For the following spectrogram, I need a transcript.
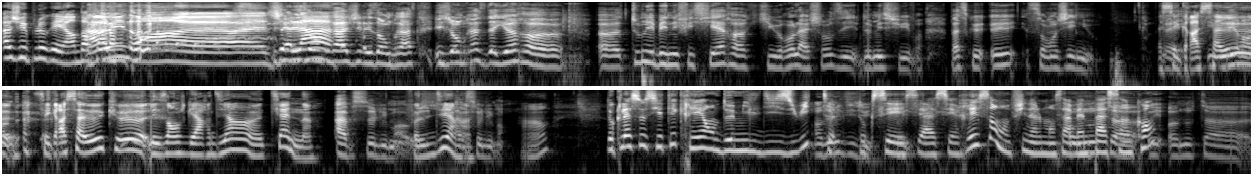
Ah, je vais pleurer hein, dans Ah pas oui, longtemps. hein, euh, Je je- les là, embrasse, je les embrasse. Et j'embrasse d'ailleurs euh, euh, tous mes bénéficiaires euh, qui auront la chance de, de me suivre. Parce que eux sont géniaux. C'est Ouais, grâce à eux. C'est grâce à eux que les anges gardiens tiennent. Absolument. Faut oui. le dire. Absolument. hein. Donc la société créée en 2018. En 2018, donc c'est oui. assez récent finalement, ça n'a même pas août, euh, 5 ans. oui, en août euh,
